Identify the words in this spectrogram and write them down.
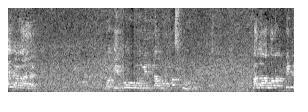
أين مالك؟ وقفوهم إنهم مسؤولون. فلا وربك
